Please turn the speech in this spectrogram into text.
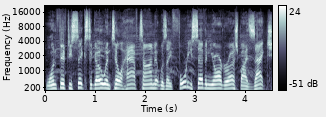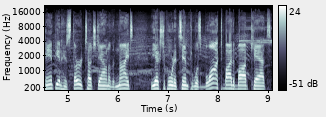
156 to go until halftime. It was a 47 yard rush by Zach Champion, his third touchdown of the night. The extra point attempt was blocked by the Bobcats,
